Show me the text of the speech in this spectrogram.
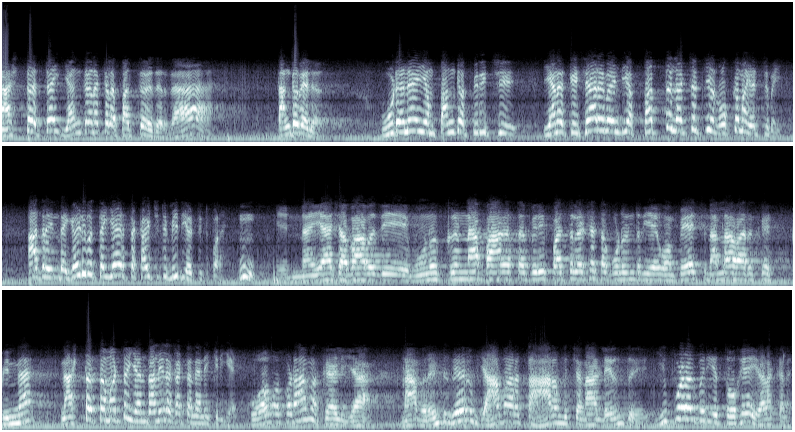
நஷ்டத்தை என் கணக்குல பத்து எழுதுறதா? தங்கவேலு உடனே என் பங்கை பிரிச்சு எனக்கு சேர வேண்டிய பத்து லட்சத்தையும் ரொக்கமா எடுத்து வை. அதுல இந்த எழுபத்தையாயிரத்தை கழிச்சிட்டு மீதி எடுத்துட்டு போறேன். என்னையா சபாபதி? முனுக்குன்னா பாகத்தை பிரி பத்து லட்சத்தை கொடுன்றியே உன் பேச்சு நல்லாவா இருக்கு? பின்ன நஷ்டத்தை மட்டும் என் தலையில கட்ட நினைக்கிறீங்க கோவப்படாம கேளியா? நாம ரெண்டு பேரும் வியாபாரத்தை ஆரம்பிச்ச நாள்ல இருந்து இவ்வளவு பெரிய தொகையை இழக்கல.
